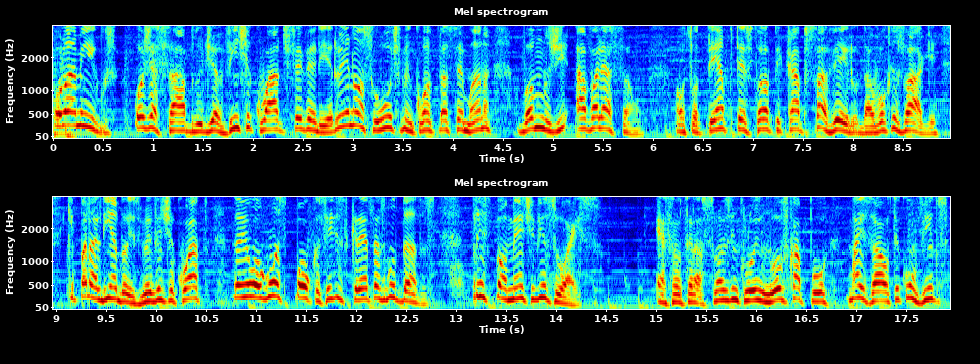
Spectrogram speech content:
Olá, amigos. Hoje é sábado, dia 24 de fevereiro, e em nosso último encontro da semana, vamos de avaliação. Autotempo testou a picape Saveiro, da Volkswagen, que para a linha 2024 ganhou algumas poucas e discretas mudanças, principalmente visuais. Essas alterações incluem um novo capô mais alto e com vincos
